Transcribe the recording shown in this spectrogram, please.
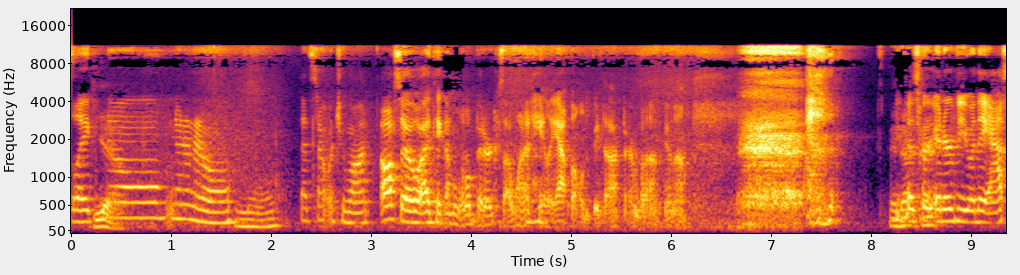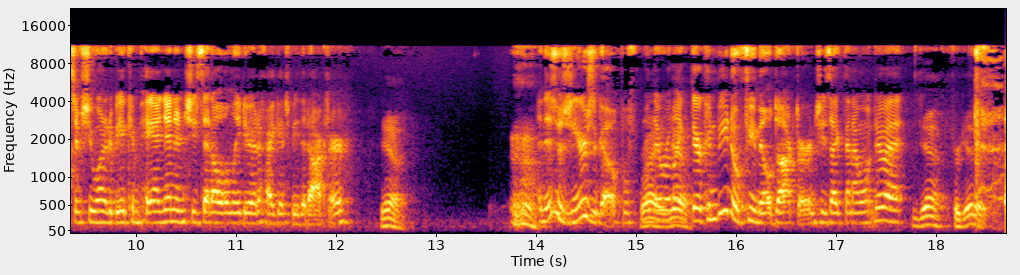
like, Yeah. no, no, no. That's not what you want. Also, I think I'm a little bitter because I wanted Hayley Atwell to be doctor, but you know. And Because her interview, and they asked if she wanted to be a companion, and she said, I'll only do it if I get to be the doctor. yeah, And this was years ago, before they were yeah. like, there can be no female doctor. And she's like, then I won't do it. Yeah, forget it.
